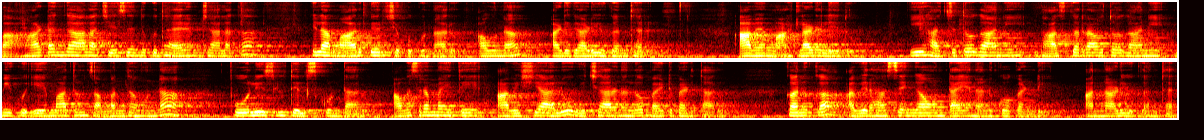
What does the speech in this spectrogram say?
బాహాటంగా అలా చేసేందుకు ధైర్యం చాలక ఇలా మారుపేరు చెప్పుకున్నారు. అవునా? అడిగాడు యుగంధర్. ఆమె మాట్లాడలేదు. ఈ హత్యతో కానీ భాస్కర్రావుతో కానీ మీకు ఏమాత్రం సంబంధం ఉన్నా పోలీసులు తెలుసుకుంటారు. అవసరమైతే ఆ విషయాలు విచారణలో బయటపెడతారు. కనుక అవి రహస్యంగా ఉంటాయని అనుకోకండి అన్నాడు యుగంధర్.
